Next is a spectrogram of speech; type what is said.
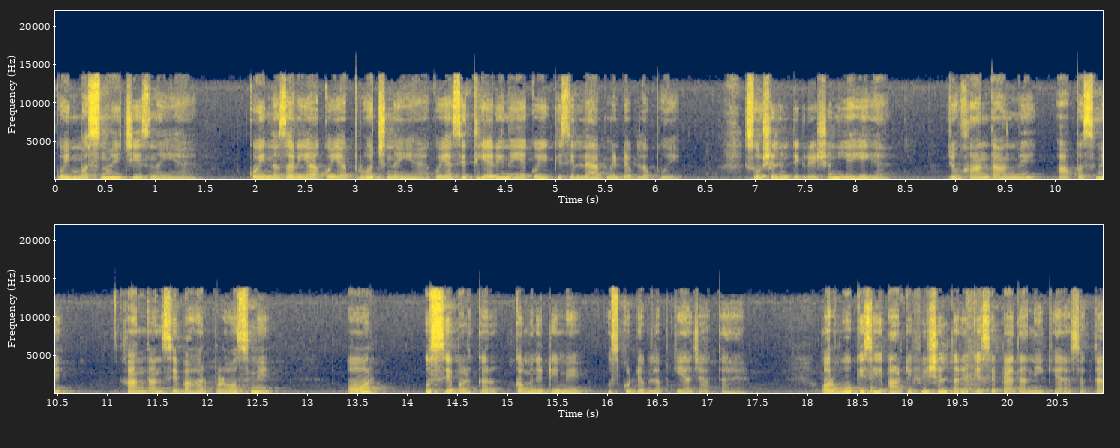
कोई मसनू चीज़ नहीं है, कोई नज़रिया, कोई अप्रोच नहीं है, कोई ऐसी थियोरी नहीं है, कोई किसी लैब में डेवलप हुई। सोशल इंटीग्रेशन यही है, जो ख़ानदान में, आपस में, ख़ानदान से बाहर, पड़ोस में, और उससे बढ़कर कम्युनिटी में उसको डेवलप किया जाता है। और वो किसी आर्टिफिशियल तरीके से पैदा नहीं किया जा सकता।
